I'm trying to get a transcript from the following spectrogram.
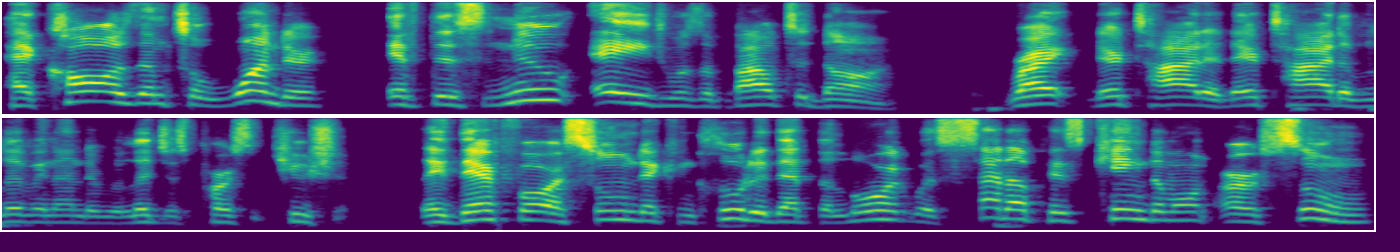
had caused them to wonder if this new age was about to dawn. Right? They're tired of they're tired of living under religious persecution. They therefore assumed and concluded that the Lord would set up his kingdom on earth soon,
